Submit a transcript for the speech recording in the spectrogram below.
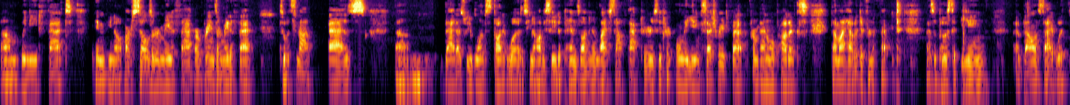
Um, we need fat in, you know, our cells are made of fat, our brains are made of fat, so it's not as um, bad as we once thought it was. You know, obviously it depends on your lifestyle factors. If you're only eating saturated fat from animal products, that might have a different effect as opposed to eating a balanced diet with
